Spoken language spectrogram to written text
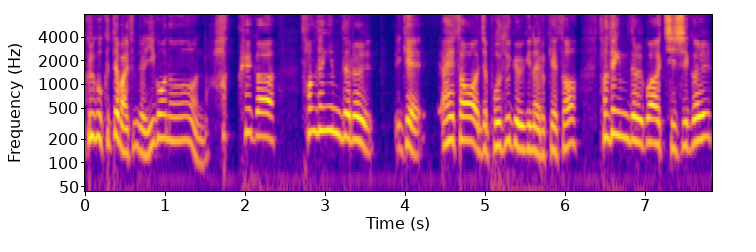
그리고 그때 말씀드려 이거는 학회가 선생님들을 이렇게 해서 이제 보수 교육이나 이렇게 해서 선생님들과 지식을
